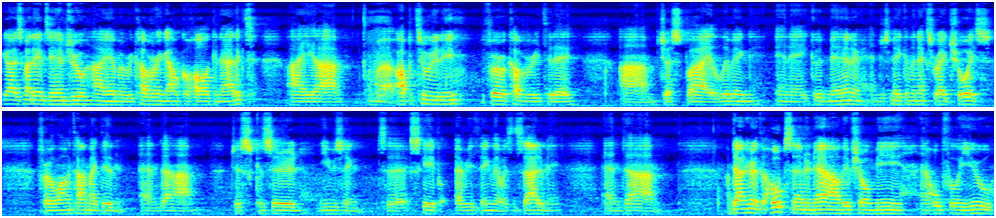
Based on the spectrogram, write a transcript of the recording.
Hey guys, my name's Andrew. I am a recovering alcoholic and addict. I uh, am an opportunity for recovery today um, just by living in a good manner and just making the next right choice. For a long time I didn't and um, just considered using to escape everything that was inside of me. And um, I'm down here at the Hope Center now. They've shown me and hopefully you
